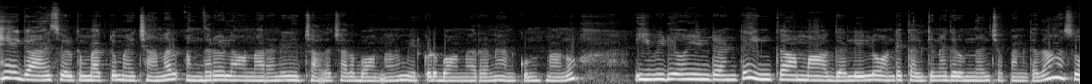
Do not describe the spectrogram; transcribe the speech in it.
Hey guys welcome back to my channel. అందరూ ఇలా ఉన్నారండి? నేను చాలా చాలా బాగున్నాను. మీరు కూడా బాగున్నారని అనుకుంటున్నాను. ఈ వీడియో ఏంటంటే ఇంకా మా గల్లీలో అంటే కలికి నగర్ ఉందని చెప్పాను కదా సో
